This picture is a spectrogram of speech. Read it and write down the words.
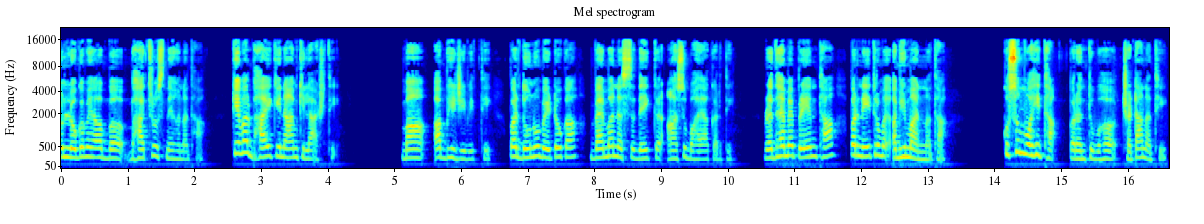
उन लोगों में अब भातृ स्नेह न था, केवल भाई के नाम की लाश थी। माँ अब भी जीवित थी, पर दोनों बेटों का वैमनस्य देखकर आँसू बहाया करती। हृदय में प्रेम था, पर नेत्रों में अभिमान न था। कुसुम वही था, परंतु वह छटा न थी।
